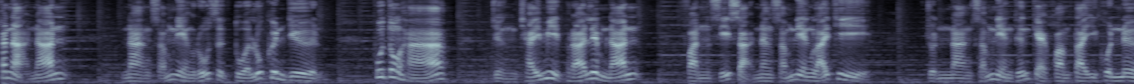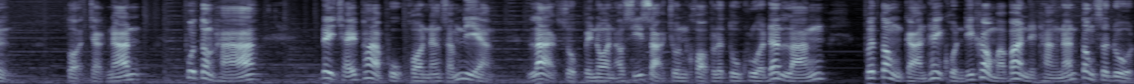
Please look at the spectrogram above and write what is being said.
ขณะนั้น นางสำเนียงรู้สึกตัวลุกขึ้นยืน ผู้ต้องหา จึงใช้มีดพระเล่มนั้น ฟันศีรษะนางสำเนียงหลายที จนนางสำเนียงถึงแก่ความตายอีกคนหนึ่ง ต่อจากนั้นผู้ต้องหาได้ใช้ผ้าผูกคอนางสำเนียง ลากศพไปนอนเอาศีรษะชนขอบประตูครัวด้านหลัง เพื่อต้องการให้คนที่เข้ามาบ้านในทางนั้นต้องสะดุด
